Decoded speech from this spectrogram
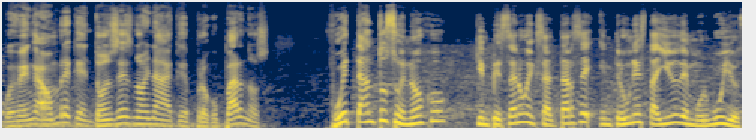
Pues venga hombre que entonces no hay nada que preocuparnos. Fue tanto su enojo que empezaron a exaltarse entre un estallido de murmullos,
